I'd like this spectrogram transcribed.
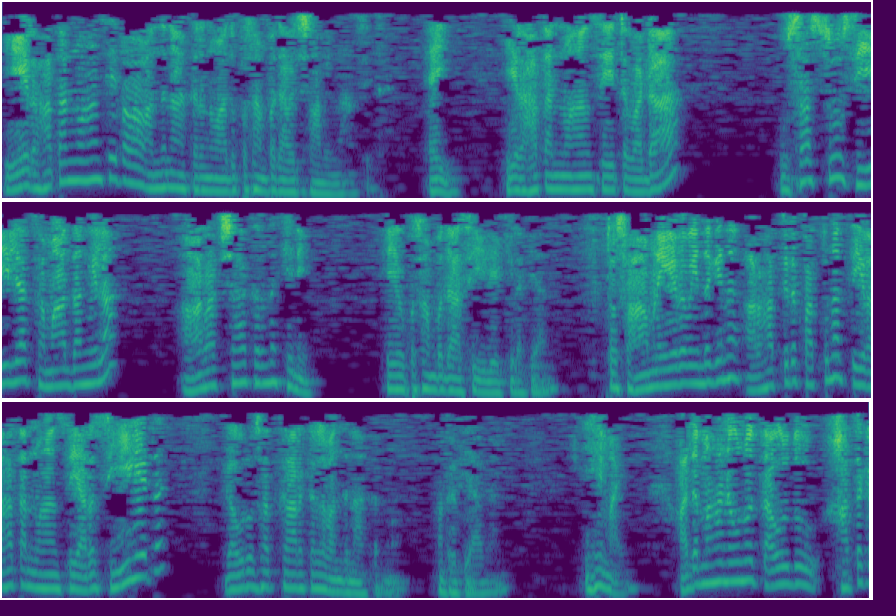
ඒ රහතන් වහන්සේ පවා වන්දනා කරනවා දුප්පසම්පදාවිත ස්වාමීන් වහන්සේට. ඇයි? ඒ රහතන් වහන්සේට වඩා උසස් වූ සීලයක් සමාදන් වෙලා ආරක්ෂා කරන කෙනෙක්. ඒ උපසම්පදා සීලය කියලා කියන්නේ. તો සාමණේරව ඉඳගෙන අරහත්ත්වයටපත් උනත් ඒ රහතන් වහන්සේ අර සීලයට ගෞරව සත්කාර කරලා වන්දනා කරනවා. මතක තියාගන්න. එහෙමයි. අද මහණ වුණොත් අවුරුදු 7ක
